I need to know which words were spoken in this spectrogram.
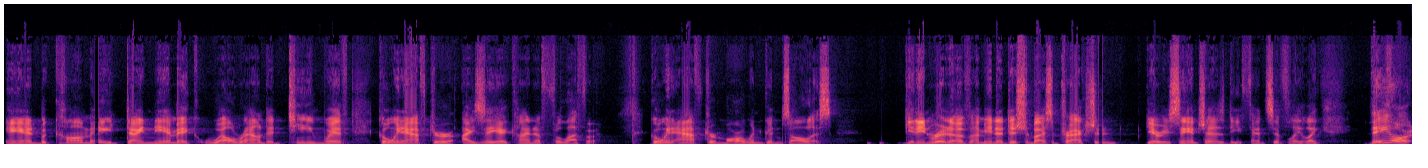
and become a dynamic, well-rounded team with going after Isiah Kiner-Falefa, going after Marwin Gonzalez, getting rid of, I mean, addition by subtraction, Gary Sanchez defensively. Like they are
